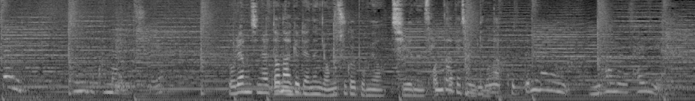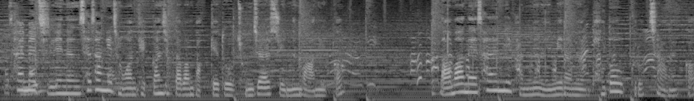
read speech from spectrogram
쌤 공부 그만 치세요? 노량진을 떠나게 되는 영숙을 보며 지은은 생각에 잠긴다. 끝나는 유한한 삶이야. 삶의 진리는 세상이 정한 객관식 답안 밖에도 존재할 수 있는 거 아닐까? 나만의 삶이 갖는 의미라면 더더욱 그렇지 않을까?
